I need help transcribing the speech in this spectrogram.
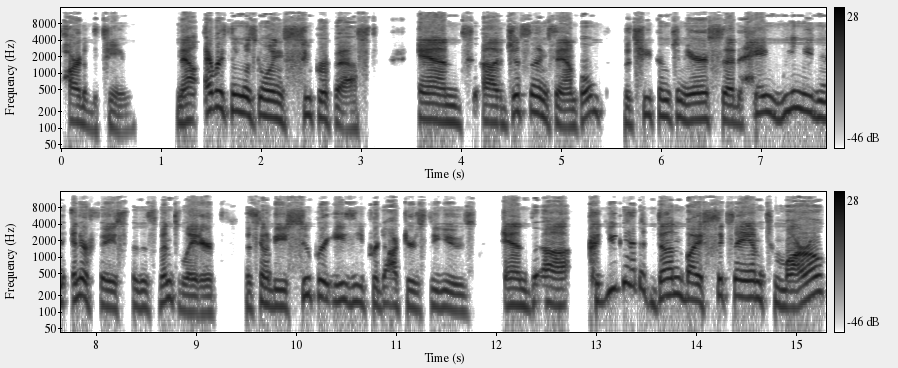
part of the team. Now, everything was going super fast. And uh, just an example, the chief engineer said, hey, we need an interface for this ventilator that's going to be super easy for doctors to use. And uh, could you get it done by 6 a.m. tomorrow?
